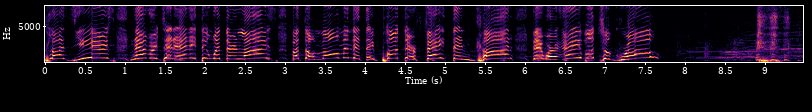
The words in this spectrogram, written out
plus years, never did anything with their lives, but the moment that they put their faith in God, they were able to grow.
